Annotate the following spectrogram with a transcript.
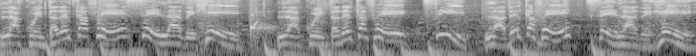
La cuenta del café se la dejé. La cuenta del café, sí, la del café se la dejé.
